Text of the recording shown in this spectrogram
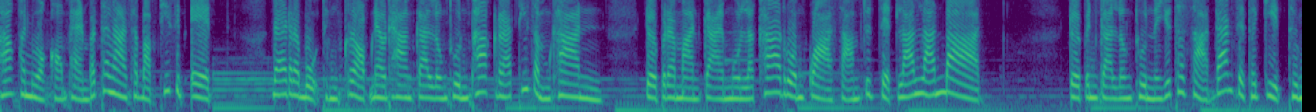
ภาคผนวกของแผนพัฒนาฉบับที่ 11 ได้ระบุถึงกรอบแนวทางการลงทุนภาครัฐที่สำคัญ โดยประมาณการมูลค่ารวมกว่า 3.7 ล้านล้านบาท โดยเป็นการลงทุนในยุทธศาสตร์ด้านเศรษฐกิจถึง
